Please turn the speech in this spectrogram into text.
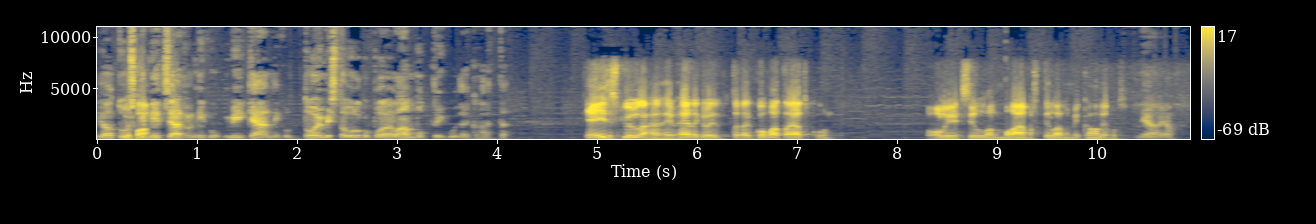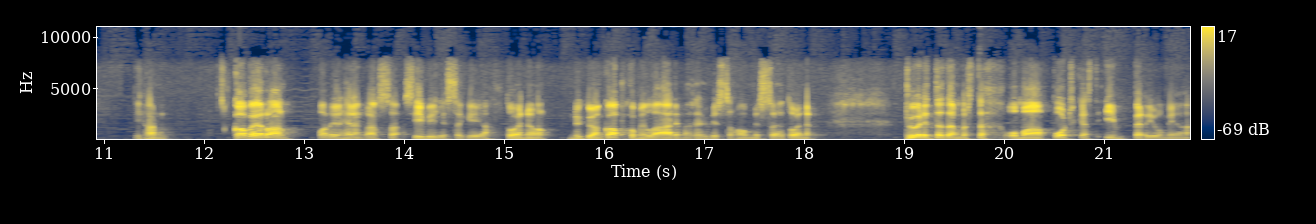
joo, tuskin jopa... niitä siellä niinku, mikään niinku, toimisto ulkopuolella ammuttiin kuitenkaan. Että... Ei siis kyllähän heilläkin oli tätä kovat ajat, kun oli silloin maailmassa tilanne, mikä oli, mutta joo, joo. ihan kaveraan parin heidän kanssa siviilissäkin ja toinen on nykyään Capcomilla äärimmäisen hyvissä hommissa ja toinen pyörittää tämmöistä omaa podcast-imperiumia,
